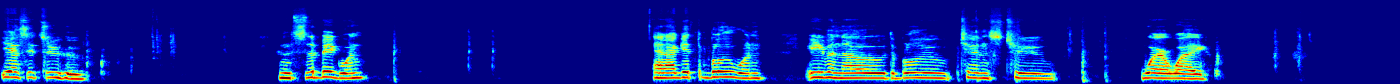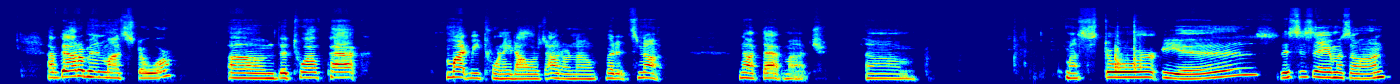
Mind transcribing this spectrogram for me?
Yes, it's Uhu. And it's the big one. And I get the blue one, even though the blue tends to wear away. I've got them in my store. Um, the 12 pack might be $20. I don't know, but it's not, not that much. Um, my store is, this is Amazon.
